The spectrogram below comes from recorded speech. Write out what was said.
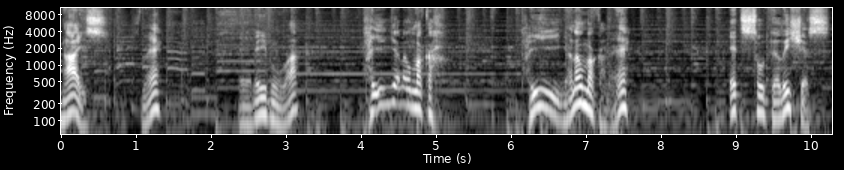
nice ですね、えー例文は大変なうまか大変なうまかね It's so delicious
